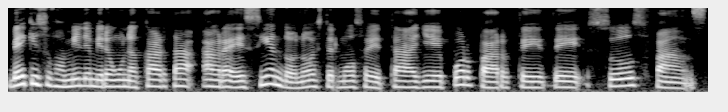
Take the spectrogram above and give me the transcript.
Becky y su familia enviaron una carta agradeciendo ¿no? este hermoso detalle por parte de sus fans.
